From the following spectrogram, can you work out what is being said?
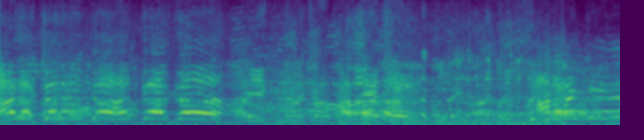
आरक्षणाचा हक्काचा. ऐकण्याच्या बाबाचा आरक्षण.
